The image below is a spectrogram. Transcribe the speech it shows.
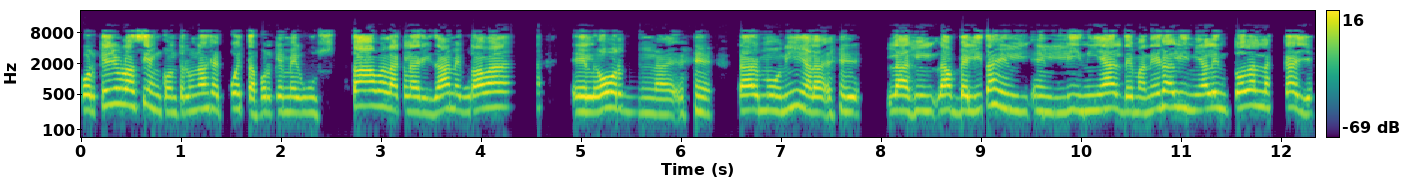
¿Por qué yo lo hacía? Encontré una respuesta, porque me gustaba la claridad, me gustaba el orden, la, armonía, las, las velitas en, en, lineal, de manera lineal en todas las calles.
